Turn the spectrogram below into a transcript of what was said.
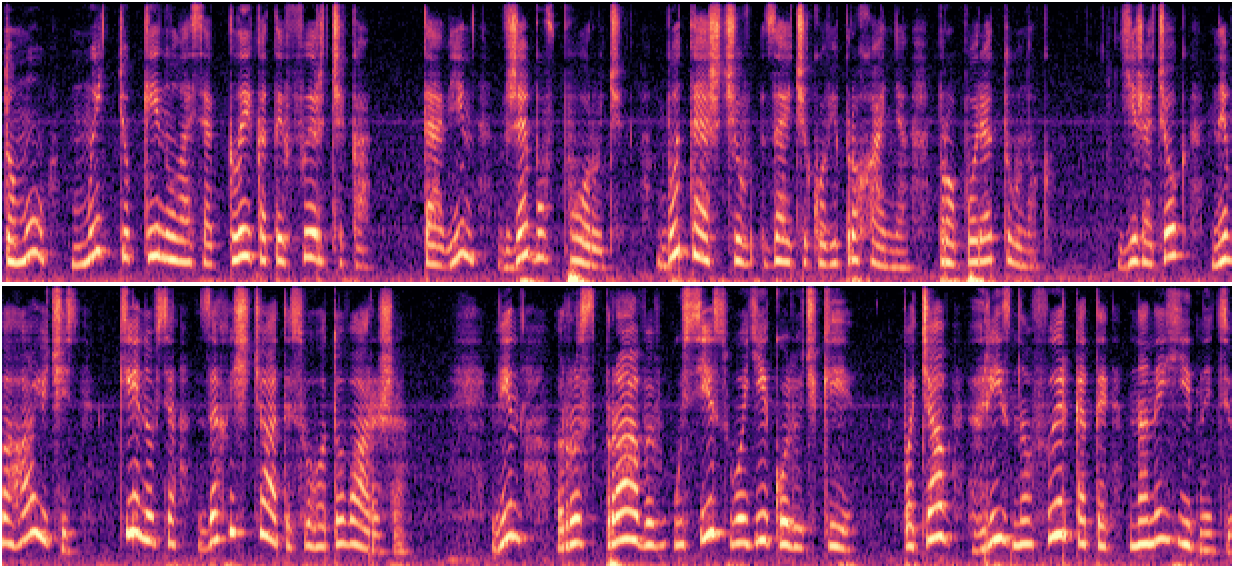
тому миттю кинулася кликати фирчика, та він вже був поруч, бо теж чув зайчикові прохання про порятунок. Їжачок, не вагаючись, кинувся захищати свого товариша. Він розправив усі свої колючки, почав грізно фиркати на негідницю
